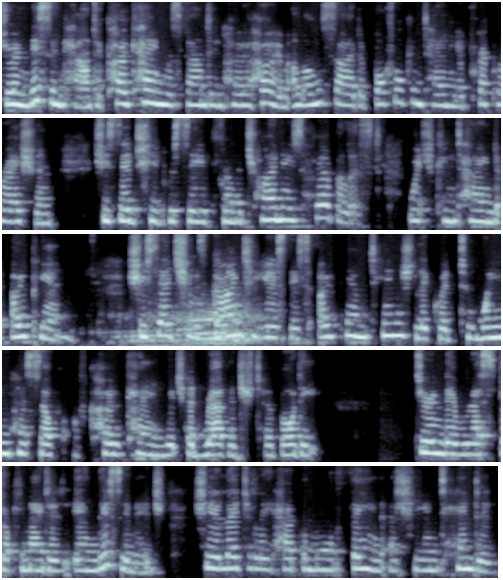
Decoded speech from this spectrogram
During this encounter, cocaine was found in her home alongside a bottle containing a preparation she said she'd received from a Chinese herbalist, which contained opium. She said she was going to use this opium tinged liquid to wean herself of cocaine, which had ravaged her body. During their arrest, documented in this image, she allegedly had the morphine as she intended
